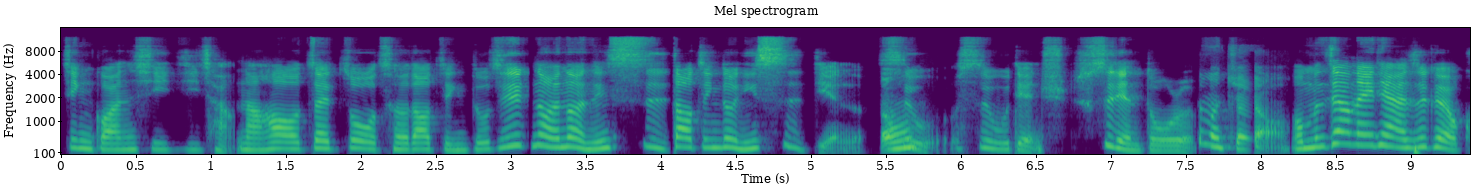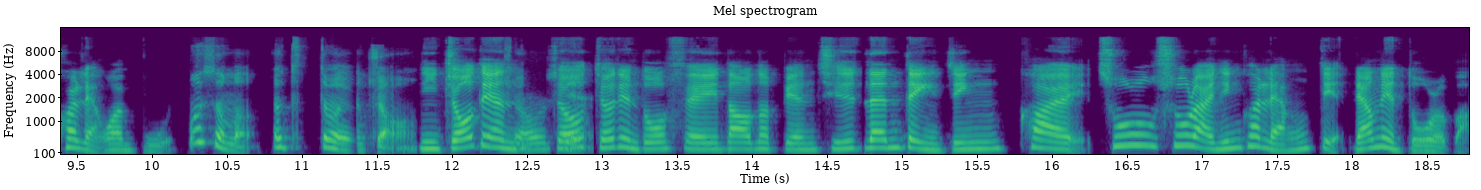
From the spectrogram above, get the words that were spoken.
进关西机场，然后再坐车到京都。其实弄一弄已经四到京都已经四点了，哦四五四五点去，四点多了。这么久？我们这样那一天还是可以有快两万步。为什么要这么久？你九点九九点多飞到那边，其实 landing 已经快出出来已经快两点两点多了吧？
